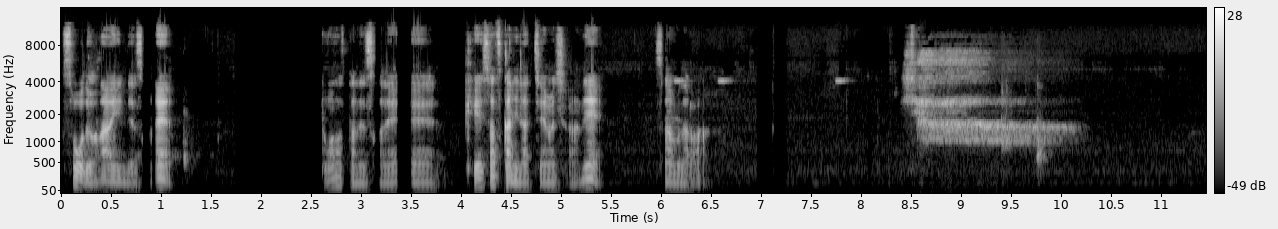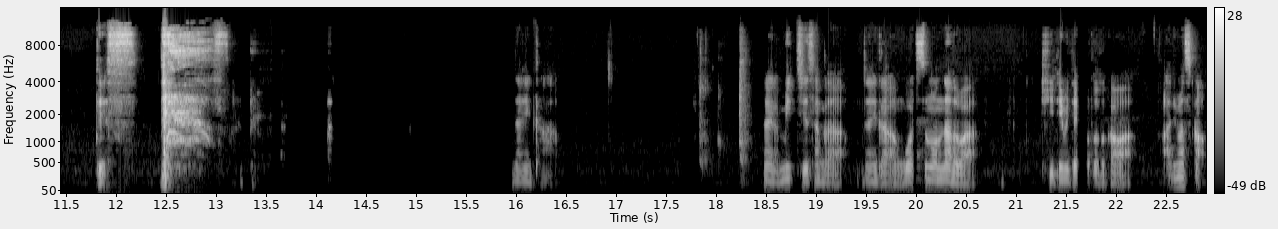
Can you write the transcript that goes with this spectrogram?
そうではないんですかね。どうなったんですかね。警察官になっちゃいましたからね、沢村は。いやーです。何か、何かミッチーさんが何かご質問などは聞いてみたいこととかはありますか？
